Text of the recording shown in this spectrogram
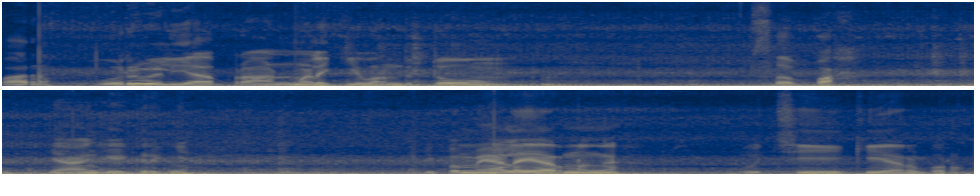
பாருங்கள் ஒரு வழியாக பிரான்மலைக்கு வந்துட்டோம். சப்பா ஏன் கேட்குறீங்க இப்போ மேலே ஏறணுங்க. உச்சிக்கு ஏற போகிறோம்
